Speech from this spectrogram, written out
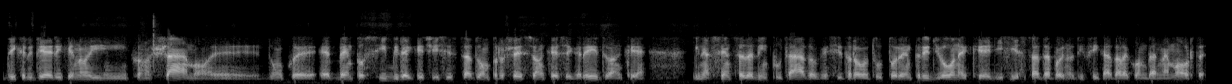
dei criteri che noi conosciamo dunque è ben possibile che ci sia stato un processo anche segreto, anche in assenza dell'imputato che si trova tuttora in prigione e che gli sia stata poi notificata la condanna a morte.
